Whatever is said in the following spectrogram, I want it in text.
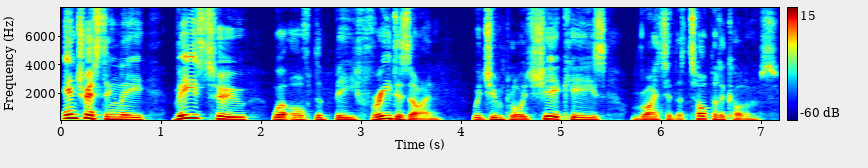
Interestingly, these two were of the B3 design, which employed shear keys right at the top of the columns.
